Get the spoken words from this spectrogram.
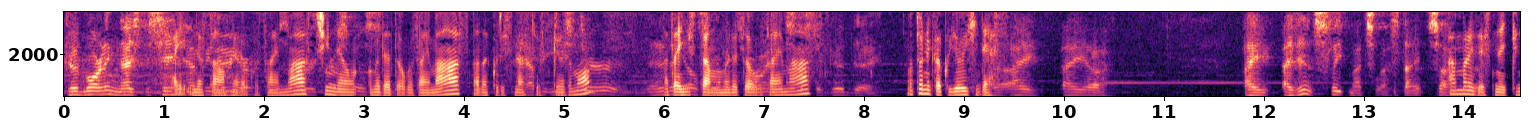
はい皆さんおはようございます。新年おめでとうございます。まだクリスマスですけれどもまたイースターもおめでとうございます。もうとにかく良い日です。あんまりですね、昨日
